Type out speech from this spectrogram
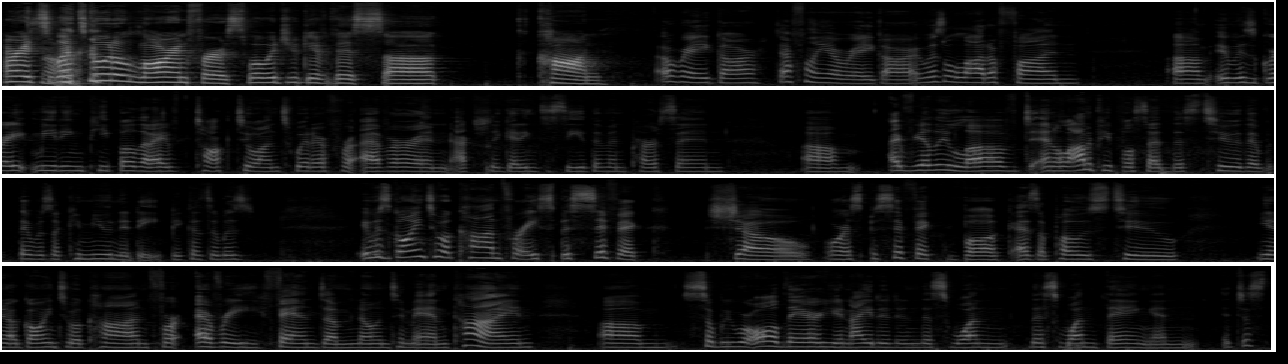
All right, so let's go to Lauren first. What would you give this uh, con? A Rhaegar, definitely a Rhaegar. It was a lot of fun. Um, it was great meeting people that I've talked to on Twitter forever and actually getting to see them in person. Um, I really loved, and a lot of people said this too, that there was a community because it was, it was going to a con for a specific show or a specific book as opposed to, you know, going to a con for every fandom known to mankind. Um, so we were all there united in this one this one thing and it just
